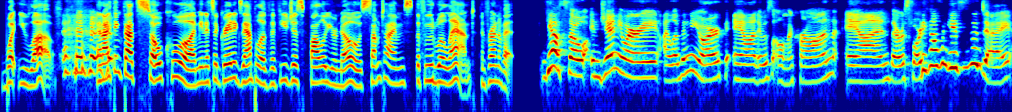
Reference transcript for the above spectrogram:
what you love. and I think that's so cool. I mean, it's a great example of if you just follow your nose, sometimes the food will land in front of it. Yeah, so in January, I live in New York and it was Omicron and there was 40,000 cases a day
